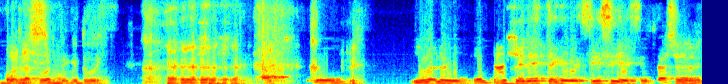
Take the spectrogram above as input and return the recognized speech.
Buenísimo. suerte que tuve. Eh, y bueno, el taller este que decís, sí, es el taller,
